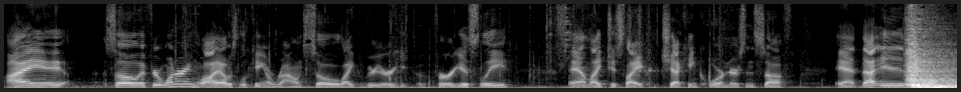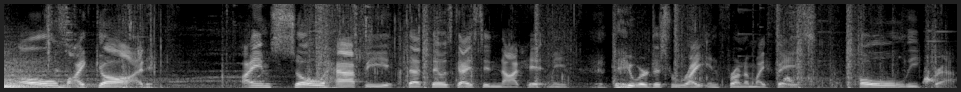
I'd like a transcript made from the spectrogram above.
I so if you're wondering why I was looking around so like vir vigorously, and like just like checking corners and stuff. And that is, oh my god. I am so happy that those guys did not hit me. They were just right in front of my face. Holy crap.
